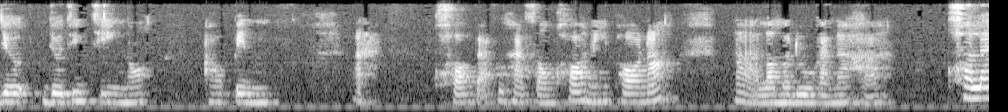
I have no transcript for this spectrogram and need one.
เยอะเยอะจริง ๆ เนาะเอาเป็นขอแบบฝึกหัดสองข้อนี้พอเนาะอ่าเรามาดูกันนะคะ ข้อแร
